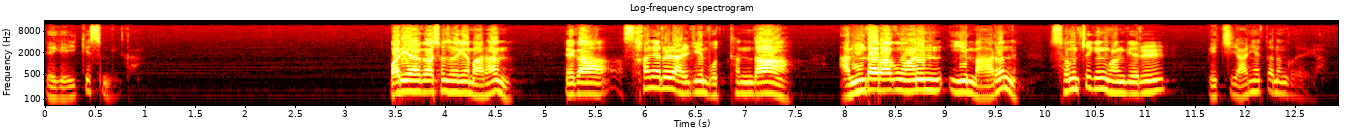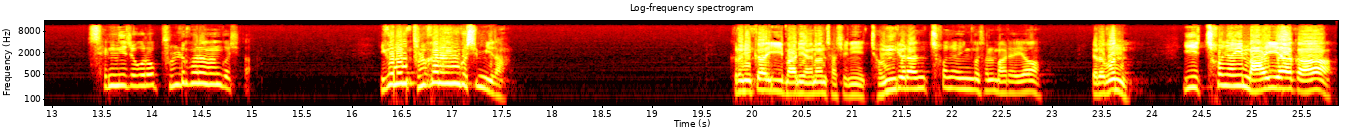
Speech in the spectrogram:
내게 있겠습니까? 마리아가 천사에게 말한 내가 사녀를 알지 못한다, 안다라고 하는 이 말은 성적인 관계를 맺지 아니했다는 거예요. 생리적으로 불가능한 것이다. 이거는 불가능한 것입니다. 그러니까 이 마리아는 자신이 정결한 처녀인 것을 말해요. 여러분, 이 처녀인 마리아가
